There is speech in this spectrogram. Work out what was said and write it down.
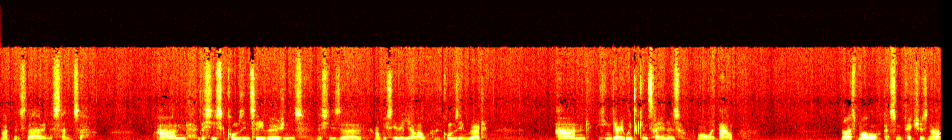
Magnets there in the centre and this is comes in two versions. This is uh, obviously the yellow it comes in red. And you can get it with the containers or without. Nice model get some pictures now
